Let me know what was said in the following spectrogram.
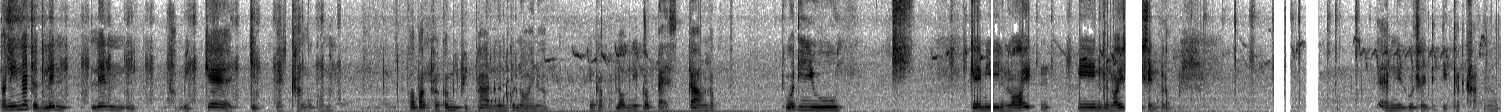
ตอนนี้น่าจะเล่นเล่นอีกทำอีกแค่เจ็ดแปดครั้งกว่าๆมั้ง เพราะบางครั้งก็มีผิดพลาดเงินก็น้อยนะครับนี่ครับ รอบนี้ก็แปดเก้านะครับ ถือว่าดีอยู่เกมมีหนึ่งร้อยมีหนึ่งร้อยเซนครับแต่แอปนี้ก็ใช้ติดติดขัดขัดๆนะครับ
